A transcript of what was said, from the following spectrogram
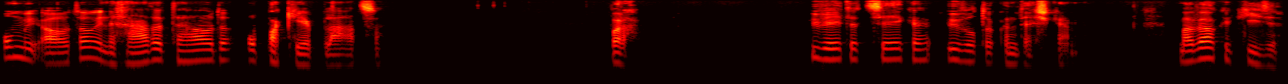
om uw auto in de gaten te houden op parkeerplaatsen. Voilà. U weet het zeker, u wilt ook een dashcam. Maar welke kiezen?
